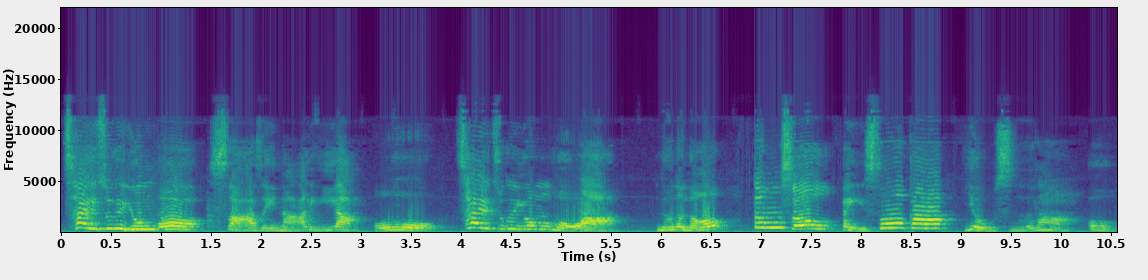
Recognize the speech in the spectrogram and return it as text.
财主的用我撒在哪里呀？哦，财主的用我啊，no no no，动手被杀家有事啦。哦，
